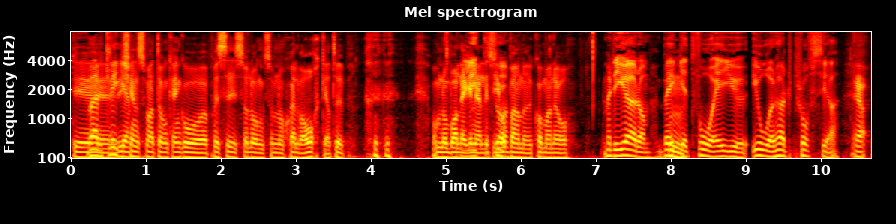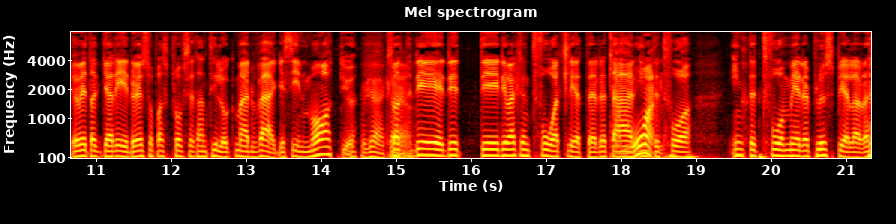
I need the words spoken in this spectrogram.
Det, Verkligen. det känns som att de kan gå precis så långt som de själva orkar typ. Om de bara lägger ner Lite lite så. jobb här nu kommande år. Men det gör de, bägge Mm. två är ju oerhört proffsiga. Ja. Jag vet att Garrido är så pass proffsig att han till och med väger sin mat ju. Oh, Så jäklar, ja. att det, det, det, det är verkligen två atleter, detta Come är on. inte två inte två medel plus-spelare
